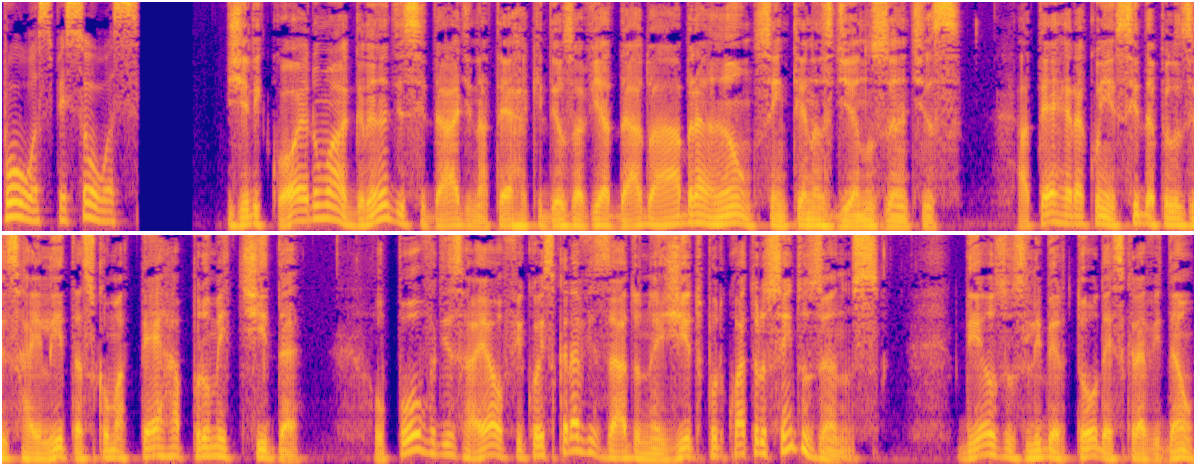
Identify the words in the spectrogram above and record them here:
boas pessoas? Jericó era uma grande cidade na terra que Deus havia dado a Abraão centenas de anos antes. A terra era conhecida pelos israelitas como a Terra Prometida. O povo de Israel ficou escravizado no Egito por 400 anos. Deus os libertou da escravidão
